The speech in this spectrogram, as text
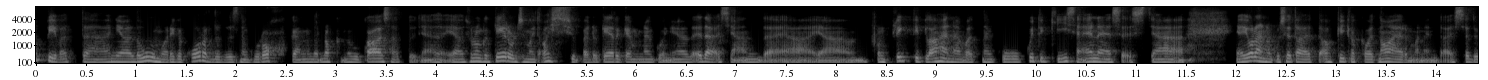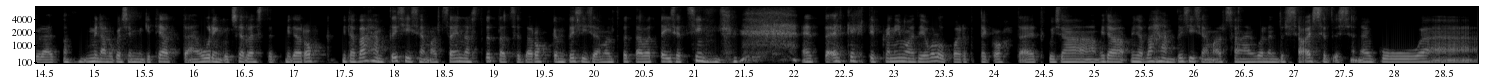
õpivad äh, nii-öelda huumoriga kordades nagu rohkem, nad on rohkem nagu kaasatud ja, ja sul on ka keerulisemaid asju palju kergem nagu nii-öelda edasi anda ja, ja konfliktid lahenevad nagu kuidagi iseenesest ja, ja ei ole nagu seda, et ah, kõik hakkavad naerma nende asjade üle, et noh, mina lugesin mingit head uuringut sellest, et mida rohkem, mida vähem tõsisemalt sa ennast võtad, seda rohkem tõsisemalt võtavad teised sind et ehk kehtib ka niimoodi olukordade kohta, et kui sa, mida, mida vähem tõsisemalt sa nagu nendesse asjadesse nagu äh,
